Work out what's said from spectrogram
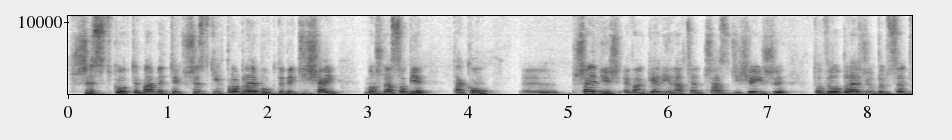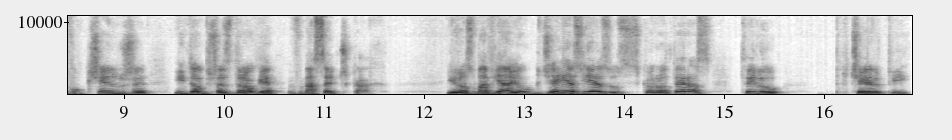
wszystko, ty mamy tych wszystkich problemów. Gdyby dzisiaj można sobie taką e, przenieść Ewangelię na ten czas dzisiejszy, to wyobraziłbym sobie dwóch księży idą przez drogę w maseczkach i rozmawiają, gdzie jest Jezus, skoro teraz tylu cierpi,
